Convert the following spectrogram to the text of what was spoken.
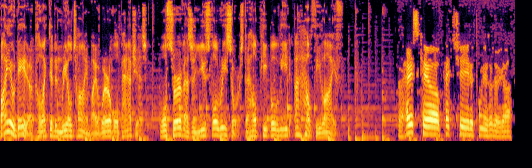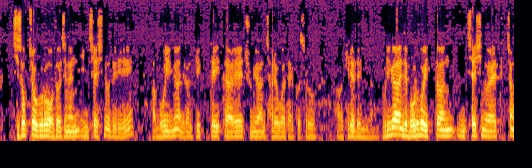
Biodata collected in real time by wearable patches will serve as a useful resource to help people lead a healthy life. 그 헬스케어 패치를 통해서 저희가 지속적으로 얻어지는 인체 신호들이 아, 모이면 이런 빅데이터의 중요한 자료가 될 것으로 어, 기대됩니다. 우리가 이제 모르고 있던 인체 신호의 특정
